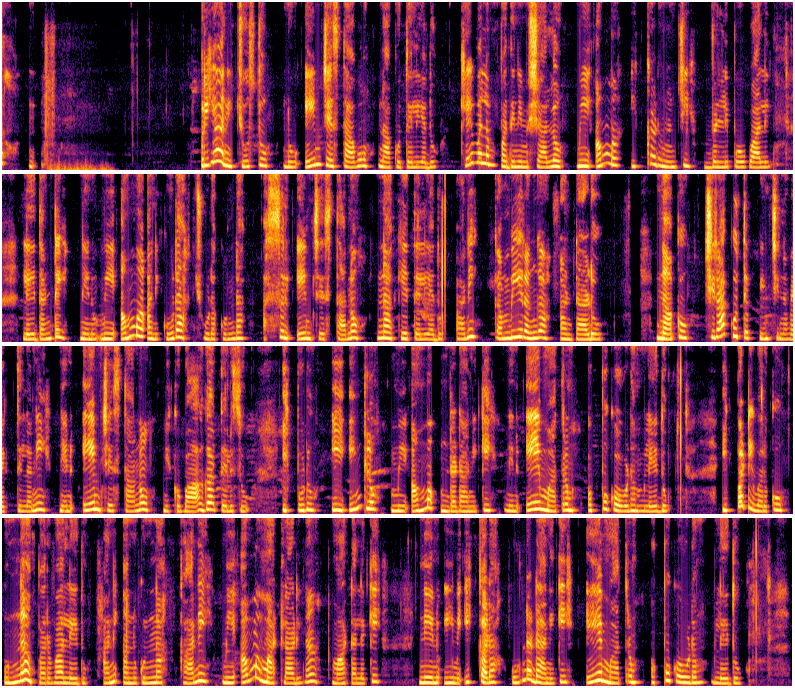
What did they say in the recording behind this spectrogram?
ప్రియాని చూస్తూ నువ్వు ఏం చేస్తావో నాకు తెలియదు. కేవలం పది నిమిషాల్లో మీ అమ్మ ఇక్కడి నుంచి వెళ్ళిపోవాలి. లేదంటే నేను మీ అమ్మ అని కూడా చూడకుండా అస్సలు ఏం చేస్తానో నాకే తెలియదు అని గంభీరంగా అంటాడు. నాకు చిరాకు తెప్పించిన వ్యక్తులని నేను ఏం చేస్తానో నీకు బాగా తెలుసు. ఇప్పుడు ఈ ఇంట్లో మీ అమ్మ ఉండడానికి నేను ఏమాత్రం ఒప్పుకోవడం లేదు. ఇప్పటి వరకు ఉన్నా పర్వాలేదు అని అనుకున్నా. కానీ మీ అమ్మ మాట్లాడిన మాటలకి నేను ఈమె ఇక్కడ ఉండడానికి ఏమాత్రం ఒప్పుకోవడం లేదు.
